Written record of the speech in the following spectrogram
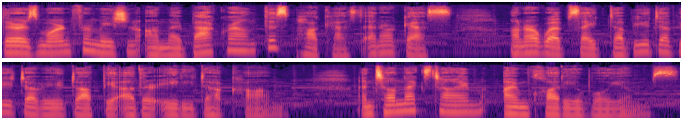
There is more information on my background, this podcast, and our guests on our website, www.theother80.com. Until next time, I'm Claudia Williams.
